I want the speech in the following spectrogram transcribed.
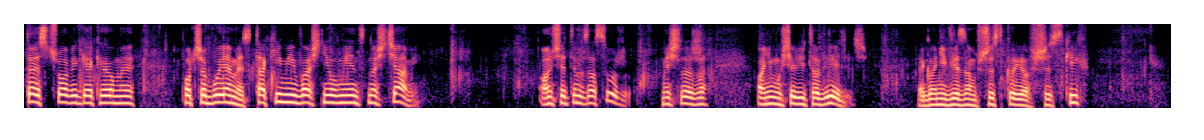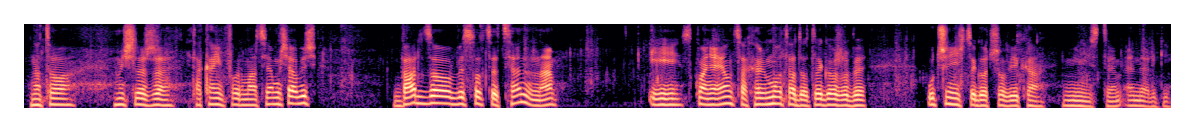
To jest człowiek, jakiego my potrzebujemy, z takimi właśnie umiejętnościami. On się tym zasłużył. Myślę, że oni musieli to wiedzieć. Jak oni wiedzą wszystko i o wszystkich, no to myślę, że taka informacja musiała być bardzo wysoce cenna i skłaniająca Helmuta do tego, żeby uczynić tego człowieka ministrem energii.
